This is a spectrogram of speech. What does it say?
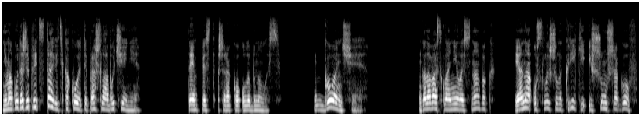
Не могу даже представить, какое ты прошла обучение». Темпест широко улыбнулась. «Гончая!» Голова склонилась на бок, и она услышала крики и шум шагов.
